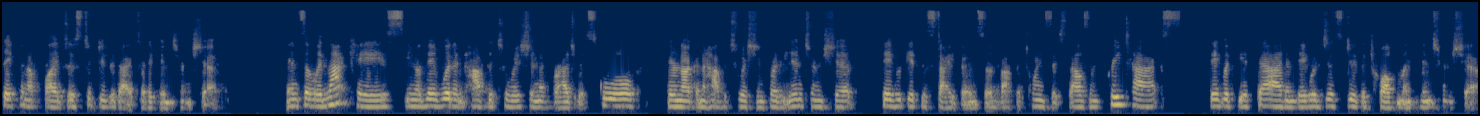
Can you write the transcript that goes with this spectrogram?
they can apply just to do the dietetic internship. And so in that case, you know, they wouldn't have the tuition of graduate school. They're not going to have the tuition for the internship. They would get the stipend. So about the 26,000 pre-tax, they would get that and they would just do the 12 month internship.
